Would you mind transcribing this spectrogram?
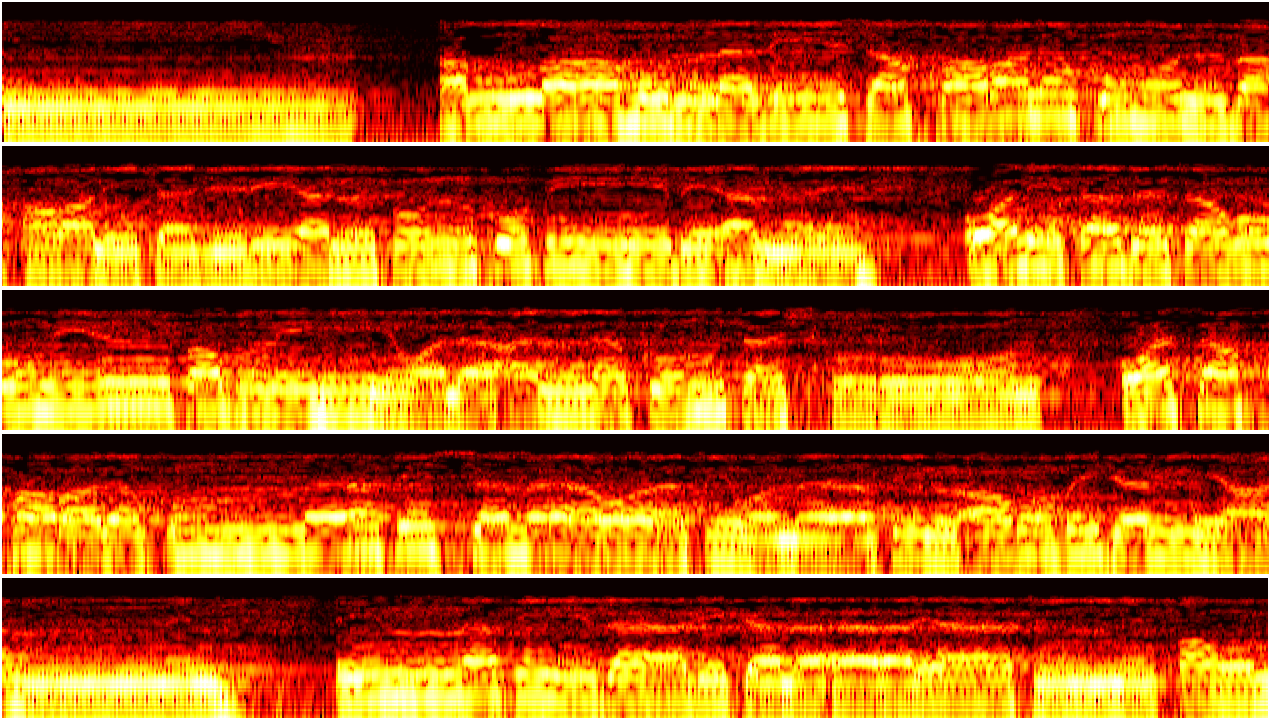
الذي سخر لكم البحر لتجري الفلك فيه بأمره ولتبتغوا من فضله ولعلكم تشكرون وسخر لكم ما في السماوات وما في الأرض جميعا منه إن في ذلك لآيات لقوم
